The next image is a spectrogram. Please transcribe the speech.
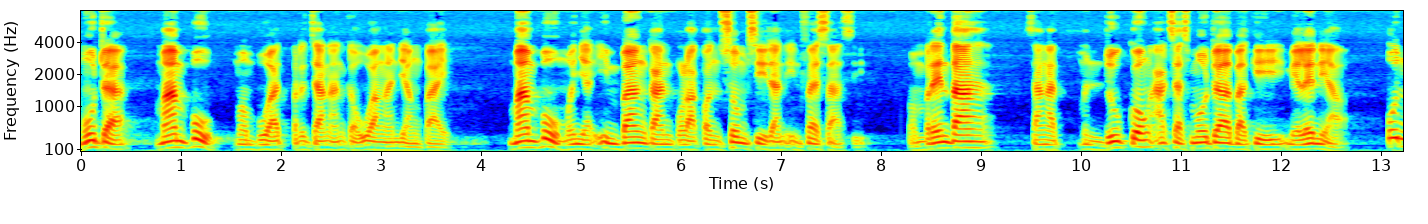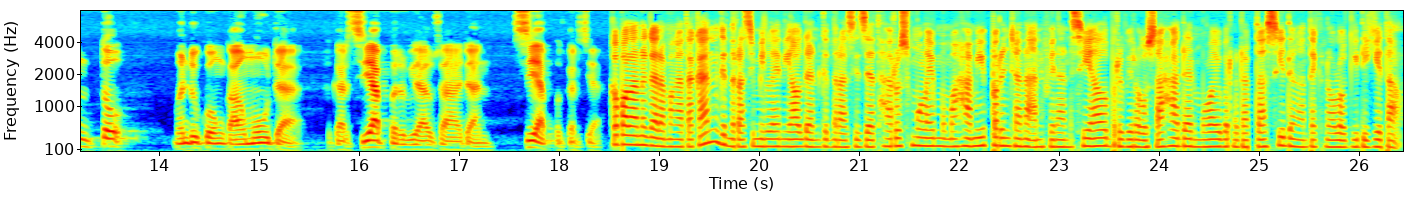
muda mampu membuat perencanaan keuangan yang baik, mampu menyeimbangkan pola konsumsi dan investasi. Pemerintah sangat mendukung akses modal bagi milenial untuk mendukung kaum muda agar siap berwirausaha dan siap bekerja. Kepala negara mengatakan generasi milenial dan generasi Z harus mulai memahami perencanaan finansial, berwirausaha, dan mulai beradaptasi dengan teknologi digital.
